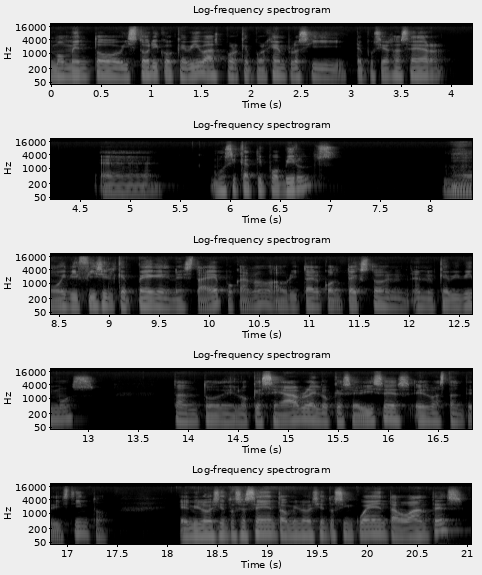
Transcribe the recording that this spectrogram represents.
momento histórico que vivas, porque por ejemplo, si te pusieras a hacer eh, música tipo Beatles, muy difícil que pegue en esta época, ¿no? Ahorita el contexto en, el que vivimos, tanto de lo que se habla y lo que se dice, es, es bastante distinto. En 1960 o 1950 o antes,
